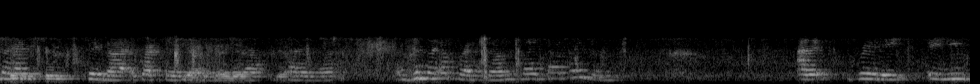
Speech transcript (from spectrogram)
too like aggressive Yeah, and okay, yeah, yeah. And when they operated on, they started raising. And it's really, you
